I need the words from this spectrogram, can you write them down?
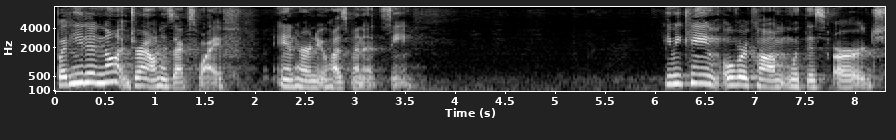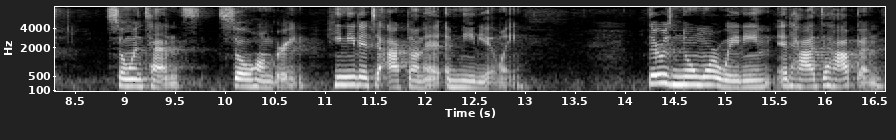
But he did not drown his ex wife and her new husband at sea. He became overcome with this urge, so intense, so hungry. He needed to act on it immediately. There was no more waiting, it had to happen.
